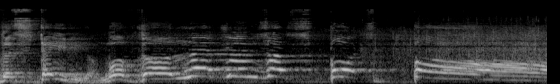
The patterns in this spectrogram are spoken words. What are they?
The stadium of the Legends of Sports Ball.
